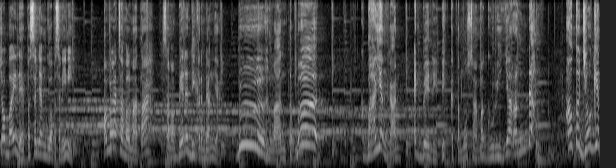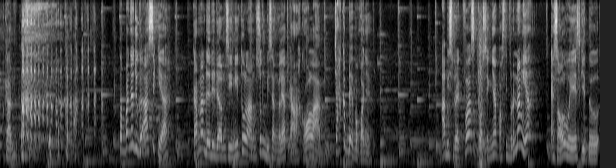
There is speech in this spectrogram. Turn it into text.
cobain deh pesen yang gua pesen ini. Omelet sambal mata sama benedict rendangnya. Buh, mantep banget. Kebayang kan, egg benedict ketemu sama gurihnya rendang. Auto joget kan? Tempatnya juga asik ya. Karena dari dalam sini tuh langsung bisa ngeliat ke arah kolam. Cakep deh pokoknya. Abis breakfast, closingnya pasti berenang ya. As always gitu.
